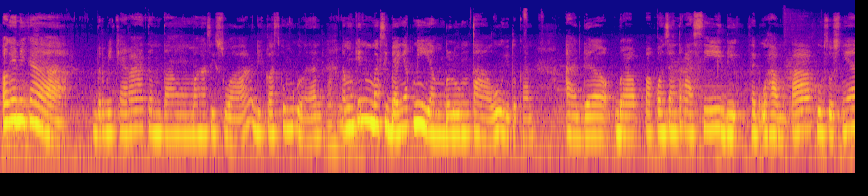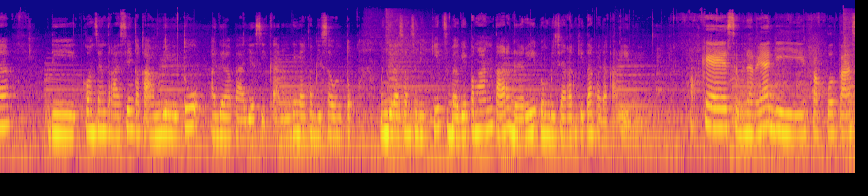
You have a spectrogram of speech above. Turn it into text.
Oke nih kak, berbicara tentang mahasiswa di kelas unggulan. Nah mungkin masih banyak nih yang belum tahu gitu kan. Ada berapa konsentrasi di FEB UHAMKA khususnya di konsentrasi yang kakak ambil itu ada apa aja sih kak? Nah, mungkin kakak bisa untuk menjelaskan sedikit sebagai pengantar dari pembicaraan kita pada kali ini. Oke, sebenarnya di Fakultas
